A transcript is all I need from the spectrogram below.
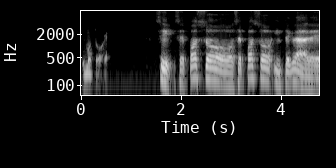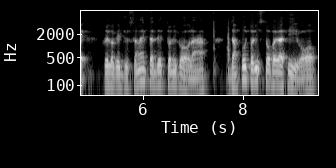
il motore. Sì, se posso, se posso integrare quello che giustamente ha detto Nicola, da un punto di vista operativo,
